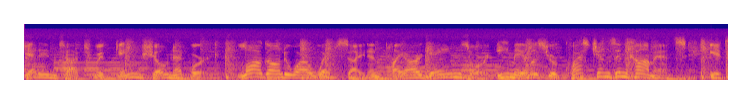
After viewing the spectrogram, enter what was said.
Get in touch with Game Show Network. Log on to our website and play our games or email us your questions and comments. It's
